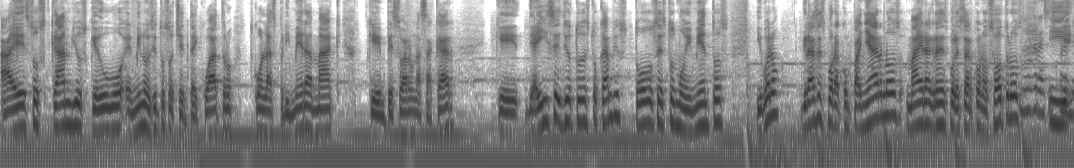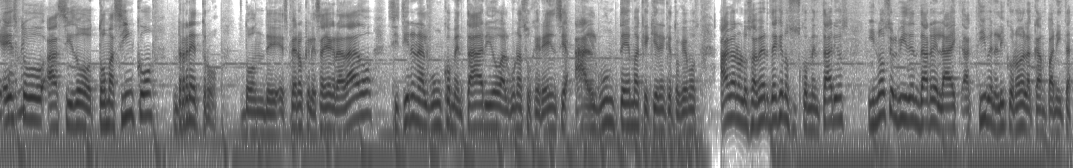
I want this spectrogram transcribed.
a esos cambios que hubo en 1984 con las primeras Mac que empezaron a sacar, que de ahí se dio todos estos cambios, todos estos movimientos. Y bueno, gracias por acompañarnos. Mayra, gracias por estar con nosotros. y esto ha sido Toma 5 Retro, donde espero que les haya agradado. Si tienen algún comentario, alguna sugerencia, algún tema que quieren que toquemos, háganoslo saber, déjenos sus comentarios y no se olviden darle like, activen el icono de la campanita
